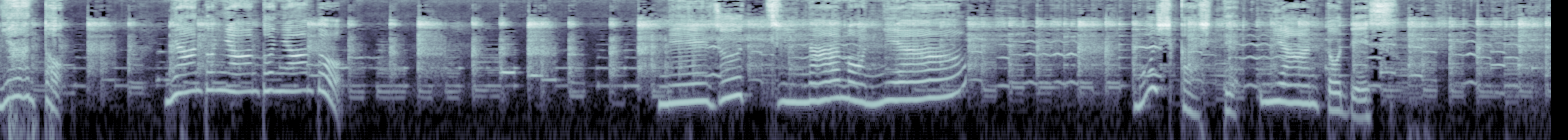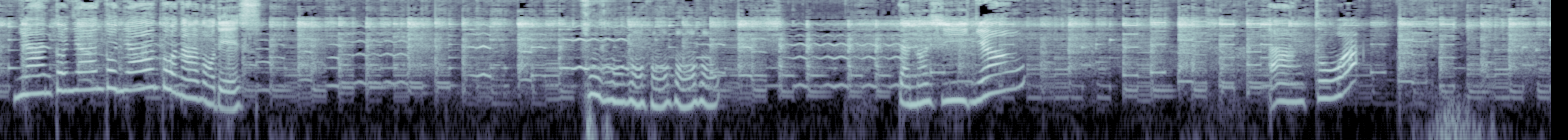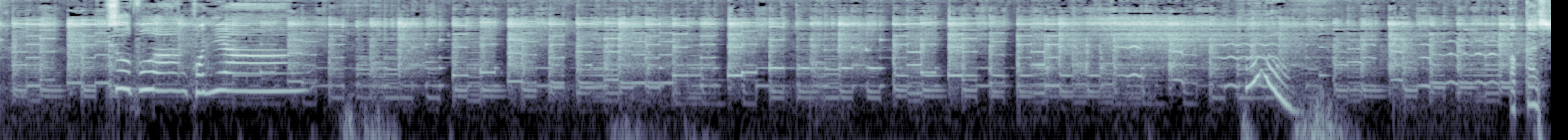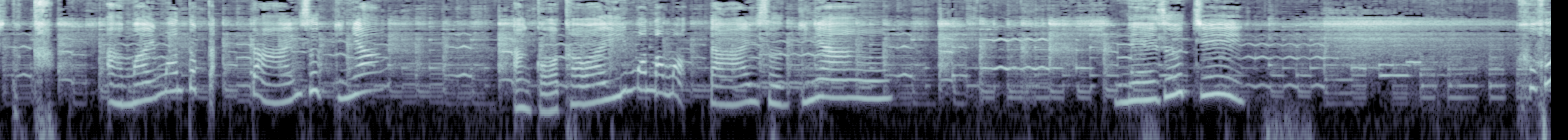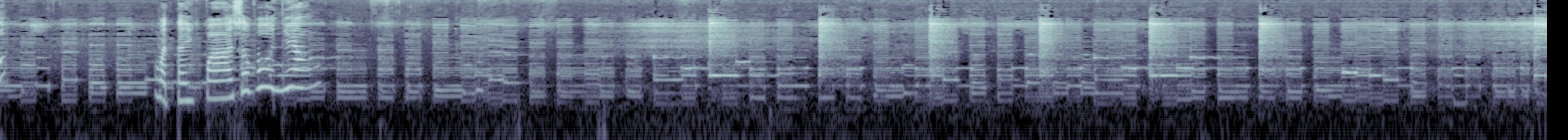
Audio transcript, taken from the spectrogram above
にゃんと。にゃんとにゃんとにゃんと。ねずっちなのにゃん。もしかして、にゃんとです。にゃんとにゃんとにゃんとなのです。ふふふふふふ。楽しいにゃん。あんこは？ぶあんこにゃん。うん。お菓子とか甘いもんとか大好きにゃん。あんこは可愛いものも大好きにゃん。ねずち。带把小姑娘。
